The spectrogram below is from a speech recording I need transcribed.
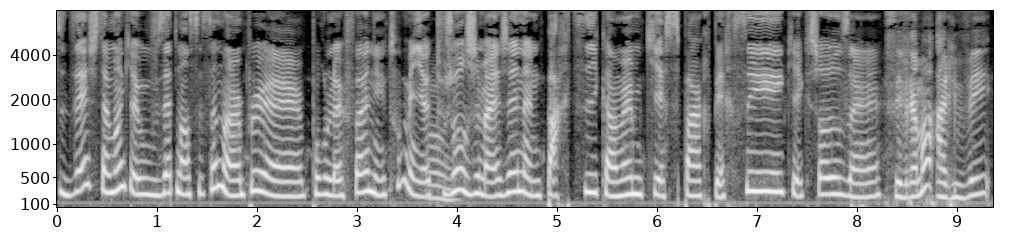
tu disais justement que vous vous êtes lancé ça dans un peu euh, pour le fun et tout, mais il y a toujours, j'imagine, une partie quand même qui est super percée, quelque chose. euh, C'est vraiment arrivé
